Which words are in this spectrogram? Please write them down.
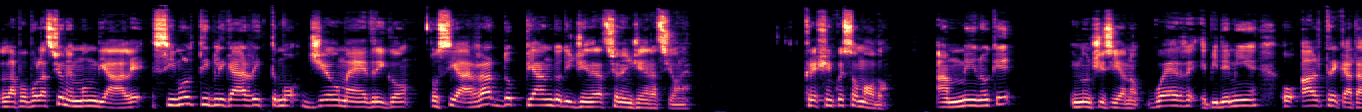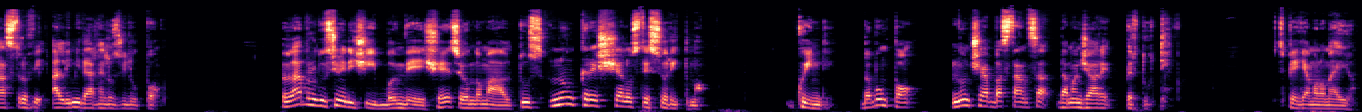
la popolazione mondiale si moltiplica a ritmo geometrico, ossia raddoppiando di generazione in generazione. Cresce in questo modo, a meno che non ci siano guerre, epidemie o altre catastrofi a limitarne lo sviluppo. La produzione di cibo, invece, secondo Malthus, non cresce allo stesso ritmo. Quindi, dopo un po', non c'è abbastanza da mangiare per tutti. Spieghiamolo meglio.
